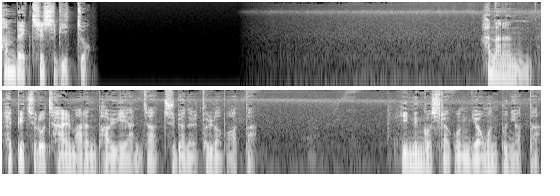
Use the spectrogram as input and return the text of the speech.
372쪽 하나는 햇빛으로 잘 마른 바위에 앉아 주변을 둘러보았다. 있는 것이라곤 영혼뿐이었다.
